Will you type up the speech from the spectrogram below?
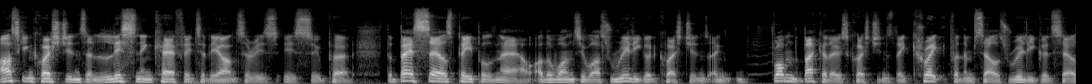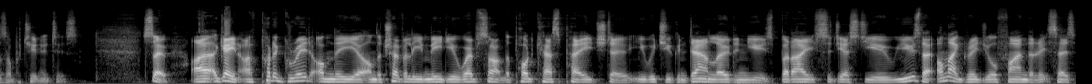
Asking questions and listening carefully to the answer is, is superb. The best salespeople now are the ones who ask really good questions, and from the back of those questions, they create for themselves really good sales opportunities. So uh, again, I've put a grid on the uh, on the Trevor Lee Media website, on the podcast page, to, which you can download and use. But I suggest you use that. On that grid, you'll find that it says,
